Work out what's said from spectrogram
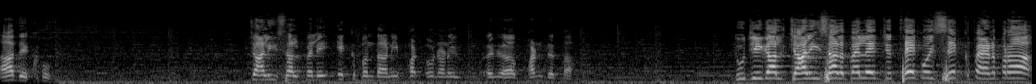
ਆ ਦੇਖੋ। 40 ਸਾਲ ਪਹਿਲੇ ਇੱਕ ਬੰਦਾ ਨਹੀਂ ਫੜ ਉਹਨਾਂ ਨੇ ਅਹ, ਫੜ ਦਿੱਤਾ। ਦੂਜੀ ਗੱਲ 40 ਸਾਲ ਪਹਿਲੇ ਜਿੱਥੇ ਕੋਈ ਸਿੱਖ ਭੈਣ ਭਰਾ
